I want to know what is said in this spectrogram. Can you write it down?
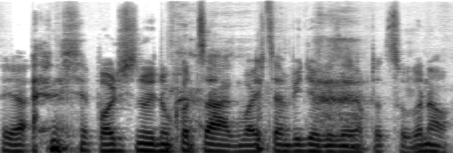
Ja, wollte ich nur, nur kurz sagen, weil ich da ein Video gesehen habe dazu, genau.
